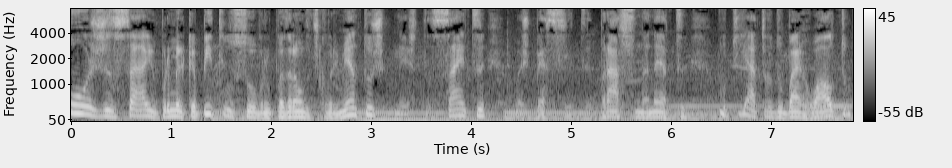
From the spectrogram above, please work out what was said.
Hoje sai o primeiro capítulo sobre o padrão dos descobrimentos, neste site, uma espécie de braço na net do Teatro do Bairro Alto,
